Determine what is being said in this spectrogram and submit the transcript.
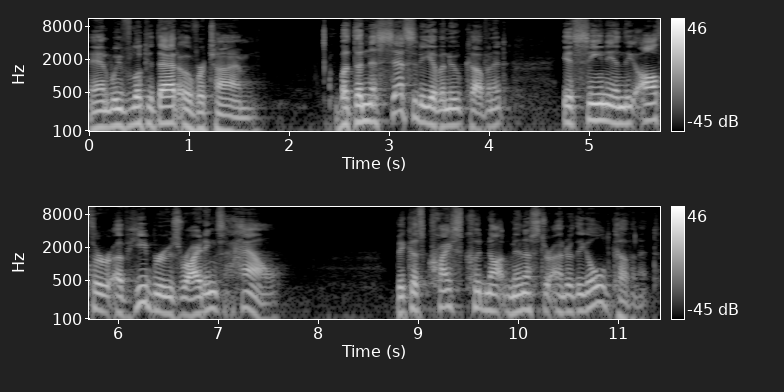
and we've looked at that over time. But the necessity of a new covenant is seen in the author of Hebrews' writings. How? Because Christ could not minister under the old covenant.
